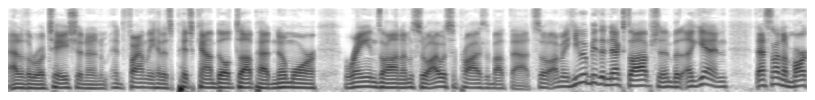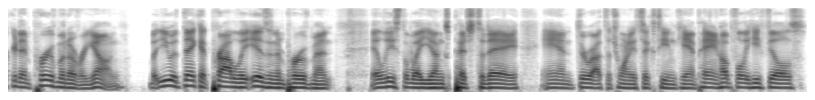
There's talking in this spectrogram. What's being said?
out of the rotation and had finally had his pitch count built up, had no more reins on him. So I was surprised about that. So, I mean, he would be the next option. But again, that's not a market improvement over Young. But you would think it probably is an improvement, at least the way Young's pitched today and throughout the 2016 campaign. Hopefully, he feels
